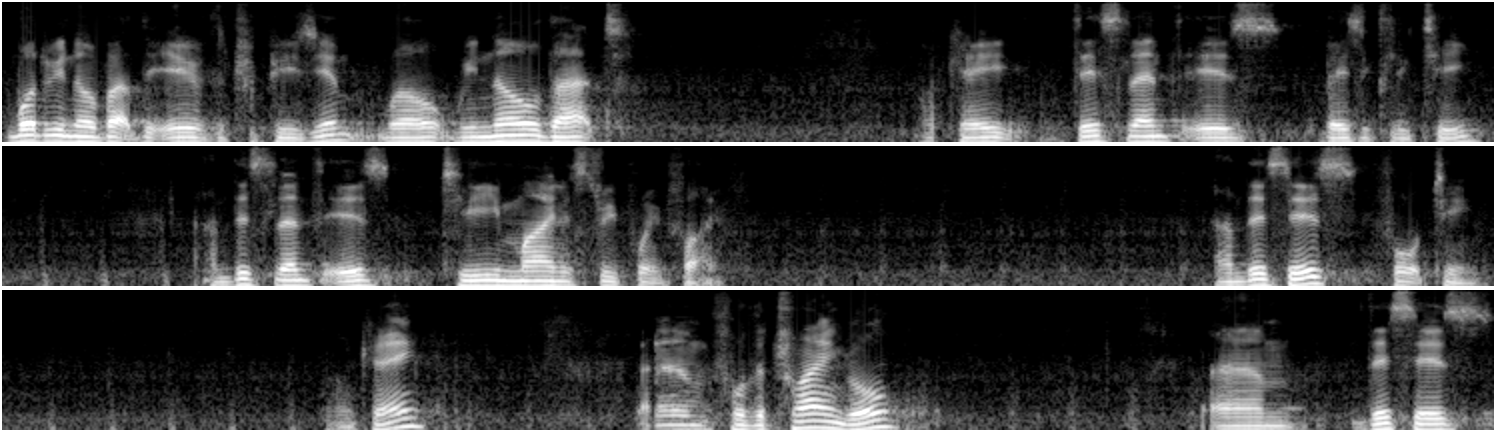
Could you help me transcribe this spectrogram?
what do we know about the area of the trapezium? Well, we know that, okay, this length is basically t, and this length is t minus 3.5 and this is 14 okay. Um, for the triangle um, this is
